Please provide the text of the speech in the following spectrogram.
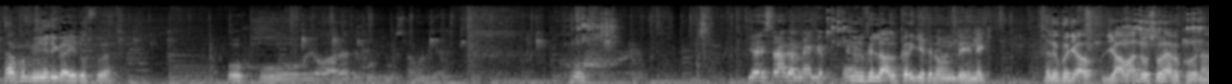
यार को मेल ही गाई दोस्तों है ओहो यार है देखो कि मसला बन गया यार इस तरह करने के इन्होंने फ़िलहाल करिए फिर उन्होंने देखने की देखो जा, जावा दोस्तों है देखो इन्हों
